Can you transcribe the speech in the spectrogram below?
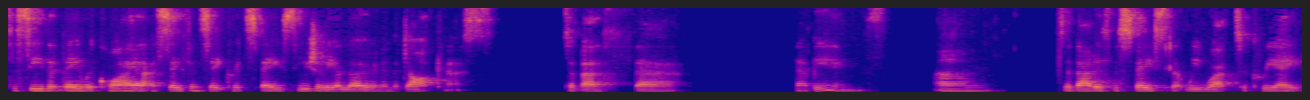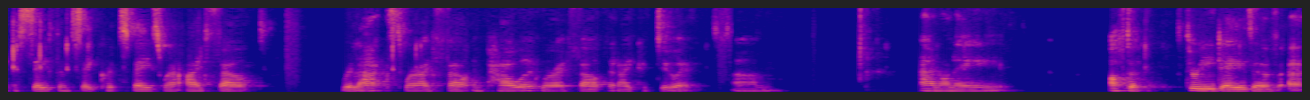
to see that they require a safe and sacred space, usually alone in the darkness, to birth their their beings. Um, so that is the space that we work to create a safe and sacred space where I felt relaxed, where I felt empowered, where I felt that I could do it. Um, and on a after three days of uh,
